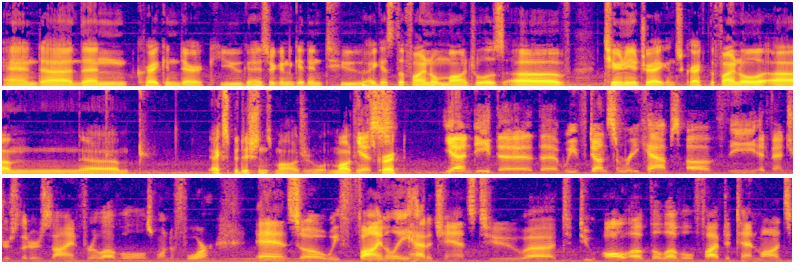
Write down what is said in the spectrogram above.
And uh, then Craig and Derek, you guys are going to get into, I guess, the final modules of Tyranny of Dragons, correct? The final um, um, expeditions module modules, yes. correct? Yeah, indeed. The the we've done some recaps of the adventures that are designed for levels one to four, and so we finally had a chance to uh, to do all of the level five to ten mods.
